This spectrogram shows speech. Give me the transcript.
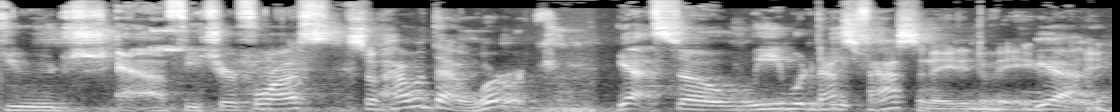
huge uh, feature for us. So, how would that work? Yeah, so we would That's be, fascinating to me. Yeah. Really.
